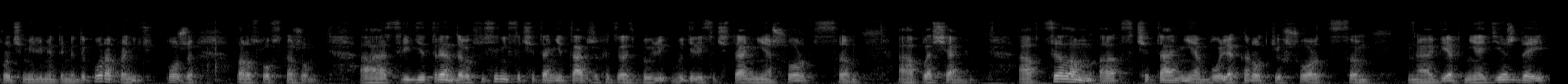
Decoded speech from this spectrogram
прочими элементами декора. Про них чуть позже пару слов скажу. А, среди трендовых весенних сочетаний также хотелось бы выделить сочетание шорт с а, плащами. А, в целом сочетание более коротких шорт с верхней одеждой.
